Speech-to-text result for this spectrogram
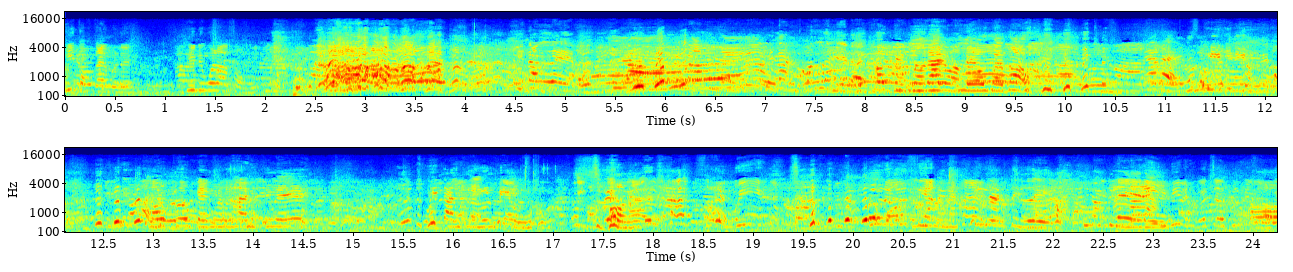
พี่ตกใจหมดเลย พี่นึกว่าเราสองนิดพี่นั่นเลทเข้าแก๊งเราได้ว่ะเร็วไปเปล่า เนี่ยแหละรุ่นพี่ที่นี่ เข้าเข้าแก๊งเราได้ พี่เมย์ พี่นั นคือรุ่นพี่ของหนูสองอะวิ่งพูดเลยว่าเสียนนะพี่นันติดเลทเลยพี่หมายถึงว่าเจอพี่ไม่อ๋โอ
